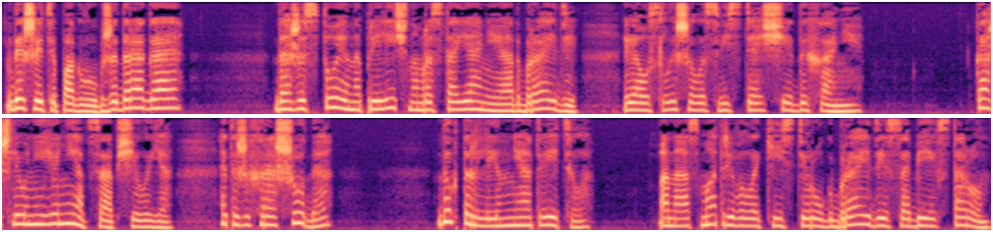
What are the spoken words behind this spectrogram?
«Дышите поглубже, дорогая». Даже стоя на приличном расстоянии от Брайди, я услышала свистящее дыхание. «Кашля у нее нет», — сообщила я. «Это же хорошо, да?» Доктор Лин не ответила. Она осматривала кисти рук Брайди с обеих сторон,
